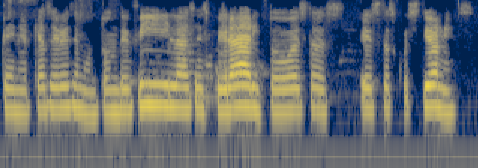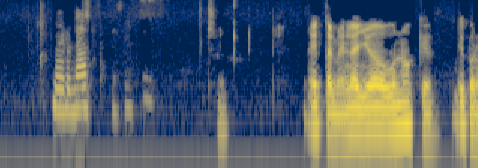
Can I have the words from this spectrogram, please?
tener que hacer ese montón de filas, esperar y todas estas, estas cuestiones, ¿verdad? Sí. Y también le ayuda a uno que, y por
